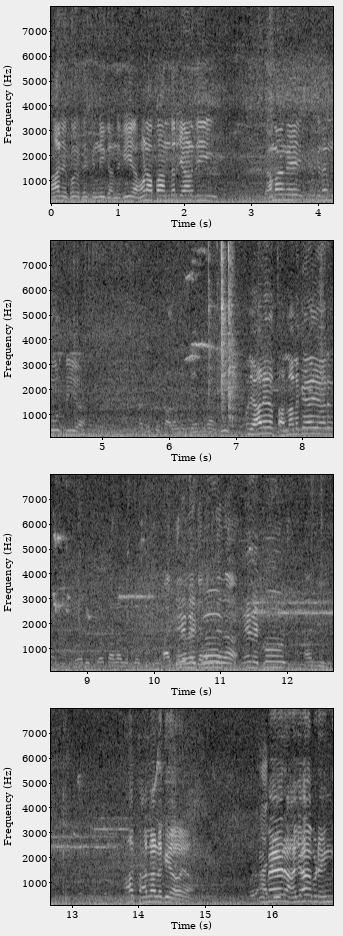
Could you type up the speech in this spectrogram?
ਆਹ ਦੇਖੋ ਇੱਥੇ ਕਿੰਨੀ ਗੰਦਗੀ ਆ। ਹੁਣ ਆਪਾਂ ਅੰਦਰ ਜਾਣ ਦੀ ਜਾਵਾਂਗੇ ਕੋਈ ਕਿਤੇ ਮੂਰਤੀ ਆ। ਉਹ ਯਾਰ ਇਹਦਾ ਤਾਲਾ ਲੱਗਿਆ ਯਾਰ। ਇਹ ਦੇਖੋ ਇਹ ਦੇਖੋ ਆ ਤਾਲਾ ਲੱਗਿਆ ਹੋਇਆ। ਮੈਂ ਰਾਜਾ ਵੜਿੰਗ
